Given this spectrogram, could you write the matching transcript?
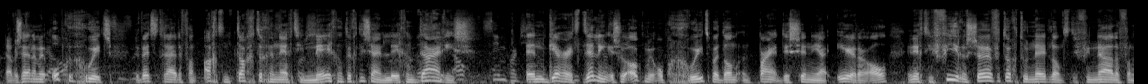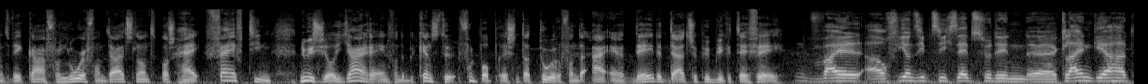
Nou, we zijn ermee opgegroeid. De wedstrijden van 88 en 1990 die zijn legendarisch. En Gerrit Delling is er ook mee opgegroeid, maar dan een paar decennia eerder al. In 1974, toen Nederland de finale van het WK verloor van Duitsland, was hij 15. Nu is hij al jaren een van de bekendste voetbalpresentatoren van de ARD, de Duitse publieke tv. Weil ook 74 zelfs voor den äh, kleinen Gerhard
